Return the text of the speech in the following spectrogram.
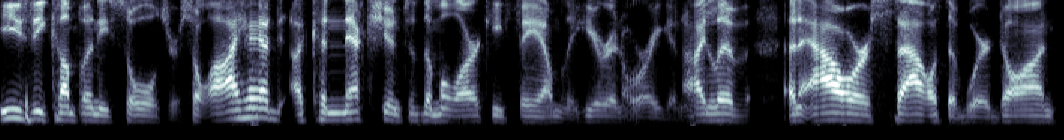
Easy Company Soldier. So I had a connection to the Malarkey family here in Oregon. I live an hour south of where Don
